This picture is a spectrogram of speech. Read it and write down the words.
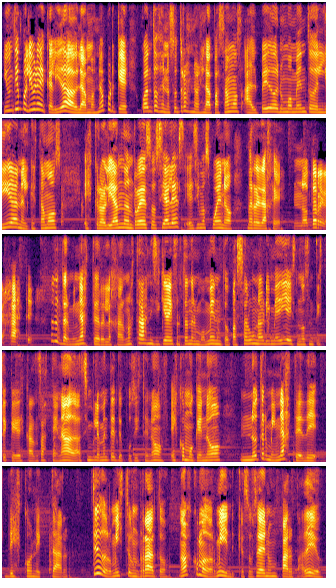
Y un tiempo libre de calidad hablamos, ¿no? Porque cuántos de nosotros nos la pasamos al pedo en un momento del día en el que estamos scrolleando en redes sociales y decimos, bueno, me relajé. No te relajaste. No te terminaste de relajar, no estabas ni siquiera disfrutando el momento. Pasaron una hora y media y no sentiste que descansaste nada, simplemente te pusiste en off. Es como que no, no terminaste de desconectar. Te dormiste un rato, ¿no? Es como dormir, que sucede en un parpadeo.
